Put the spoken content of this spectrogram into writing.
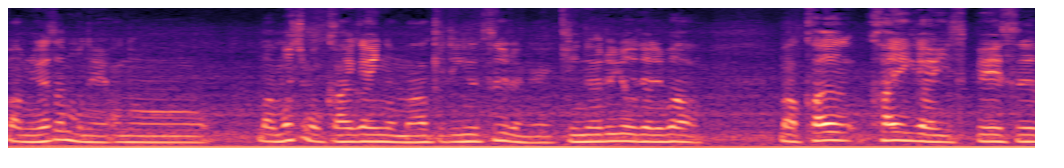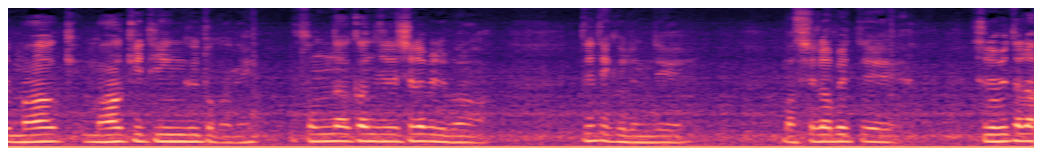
まあ皆さんもねあのー、まあ、もしも海外のマーケティングツールね気になるようであればまあ、海外スペースマーケマーケティングとかねそんな感じで調べれば出てくるんで、まあ、調べて調べたら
